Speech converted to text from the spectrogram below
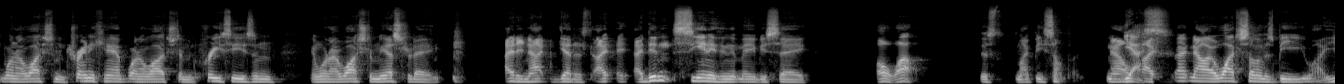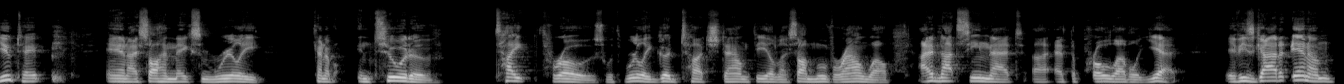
when i watched him in training camp when i watched him in preseason and when i watched him yesterday i did not get it I, I didn't see anything that made me say oh wow this might be something. Now, yes. I, now I watched some of his BYU tape, and I saw him make some really kind of intuitive, tight throws with really good touch downfield, and I saw him move around well. I have not seen that uh, at the pro level yet. If he's got it in him,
